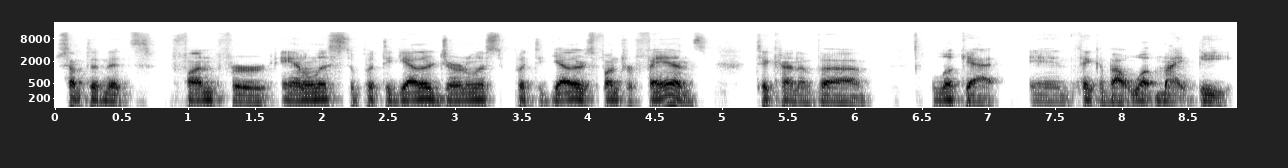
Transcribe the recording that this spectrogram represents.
something that's fun for analysts to put together, journalists to put together. It's fun for fans to kind of uh, look at and think about what might be.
